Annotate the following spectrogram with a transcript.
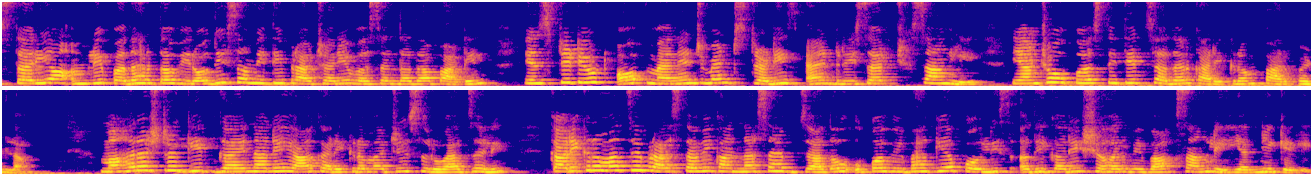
स्तरीय अंमली पदार्थ विरोधी समिती प्राचार्य Vasantdada Patil institute of management studies and research Sangli यांच्या उपस्थितीत सदर कार्यक्रम पार पडला. महाराष्ट्र गीत गायनाने या कार्यक्रमाची सुरुवात झाली. कार्यक्रमाचे प्रास्ताविक अण्णासाहेब जाधव उपविभागीय पोलीस अधिकारी शहर विभाग सांगली यांनी केली.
